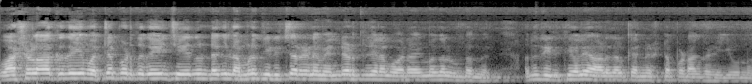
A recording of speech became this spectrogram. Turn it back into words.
വഷളാക്കുകയും ഒറ്റപ്പെടുത്തുകയും ചെയ്യുന്നുണ്ടെങ്കിൽ നമ്മൾ തിരിച്ചറിയണം എന്റെ അടുത്ത് ചില പോരായ്മകൾ ഉണ്ടെന്ന്. അത് തിരുത്തിയാലേ ആളുകൾക്ക് എന്നെ ഇഷ്ടപ്പെടാൻ കഴിയുമെന്ന്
